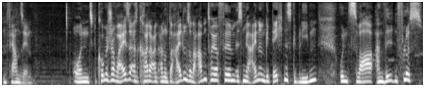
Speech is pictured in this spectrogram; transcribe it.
im Fernsehen. Und komischerweise, also gerade an, an Unterhaltungs- oder Abenteuerfilmen, ist mir einer im Gedächtnis geblieben. Und zwar am Wilden Fluss.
